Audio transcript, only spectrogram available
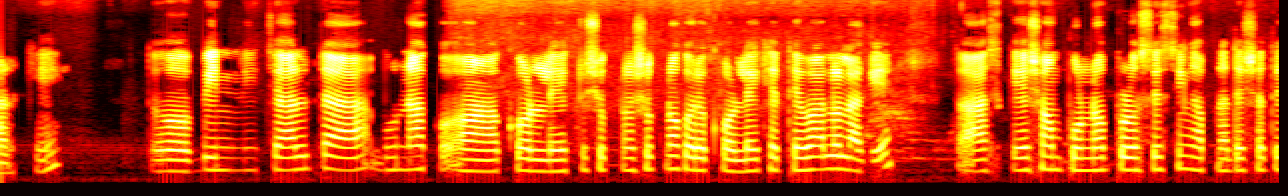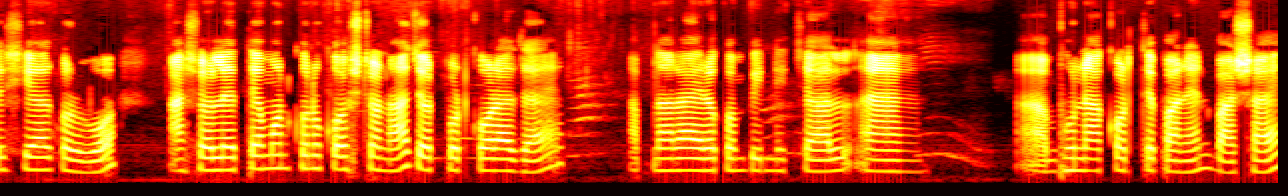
আর কি তো বিন্নি চালটা ভুনা করলে, একটু শুকনো শুকনো করে করলে খেতে ভালো লাগে। তো আজকে সম্পূর্ণ প্রসেসিং আপনাদের সাথে শেয়ার করব। আসলে তেমন কোনো কষ্ট না, চটপট করা যায়। আপনারা এরকম বিন্নি চাল ভুনা করতে পারেন বাসায়।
